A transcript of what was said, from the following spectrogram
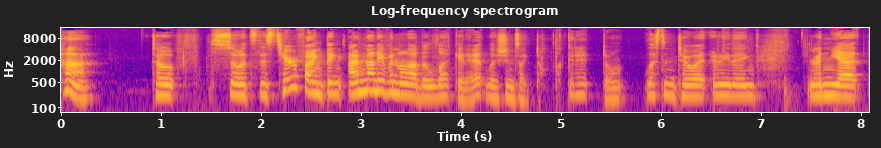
huh. So so it's this terrifying thing. I'm not even allowed to look at it. Lucien's like, don't look at it, don't listen to it, anything. And yet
